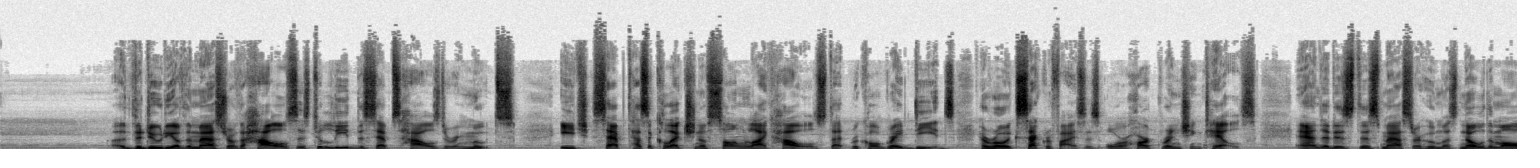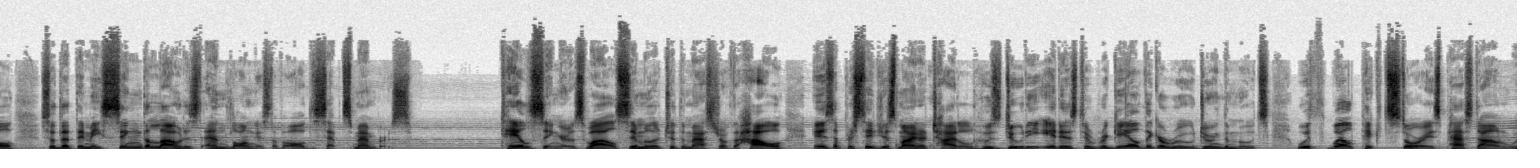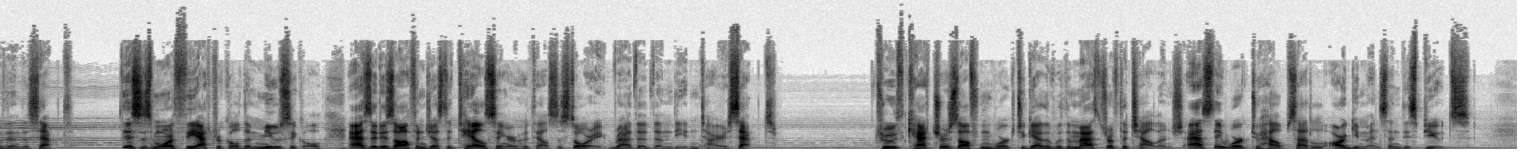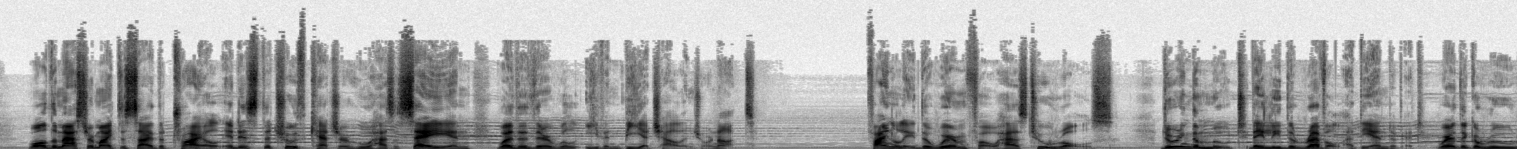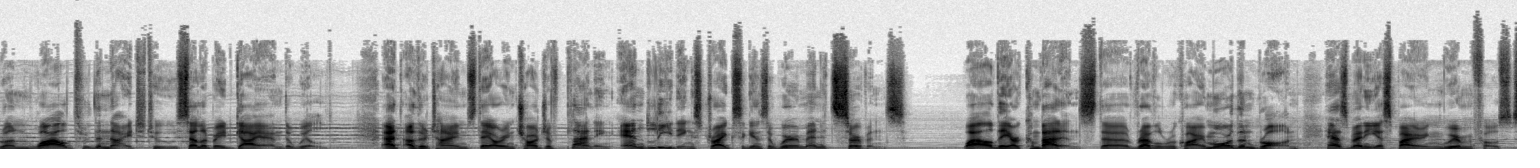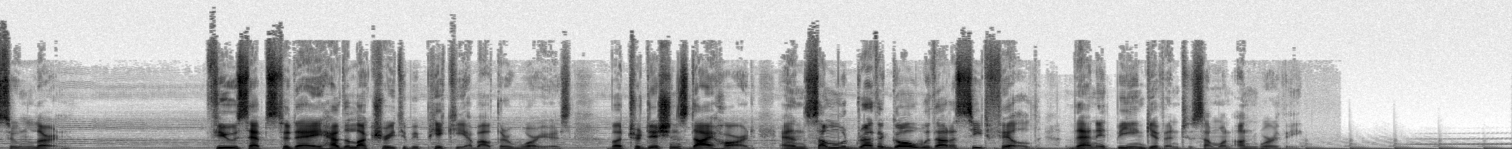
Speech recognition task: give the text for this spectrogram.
Uh, the duty of the Master of the Howls is to lead the Sept's howls during moots. Each Sept has a collection of song like howls that recall great deeds, heroic sacrifices, or heart wrenching tales, and it is this Master who must know them all so that they may sing the loudest and longest of all the Sept's members. Tale Singers, while similar to the Master of the Howl, is a prestigious minor title whose duty it is to regale the Garou during the moots with well picked stories passed down within the sept. This is more theatrical than musical, as it is often just a tale singer who tells the story, rather than the entire sept. Truth catchers often work together with the master of the challenge, as they work to help settle arguments and disputes. While the master might decide the trial, it is the truth catcher who has a say in whether there will even be a challenge or not. Finally, the Wyrmfoe has two roles. During the moot, they lead the revel at the end of it, where the Garou run wild through the night to celebrate Gaia and the Wild. At other times, they are in charge of planning and leading strikes against the Wyrm and its servants. While they are combatants, the revel require more than brawn, as many aspiring Wyrmfoes soon learn. Few septs today have the luxury to be picky about their warriors, but traditions die hard, and some would rather go without a seat filled than it being given to someone unworthy.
